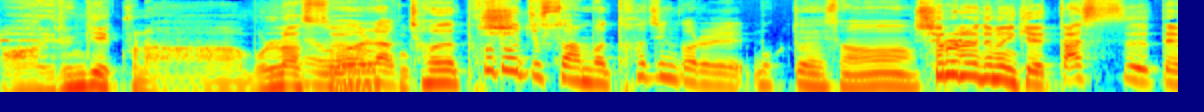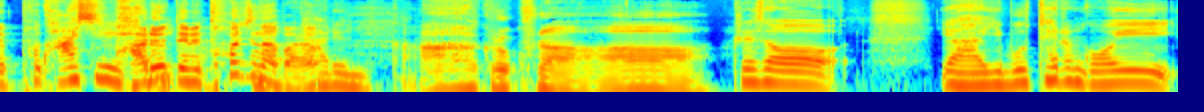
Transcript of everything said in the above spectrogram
아 이런 게 있구나. 몰랐어요. 원래 복- 저는 포도 주스 한번 터진 거를 목도에서 실온에 두면 이렇게 가스 때문에 퍼, 과실 발효 때문에 터지나 봐요? 발효니까. 아 그렇구나. 그래서 야 이 모텔은 거의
